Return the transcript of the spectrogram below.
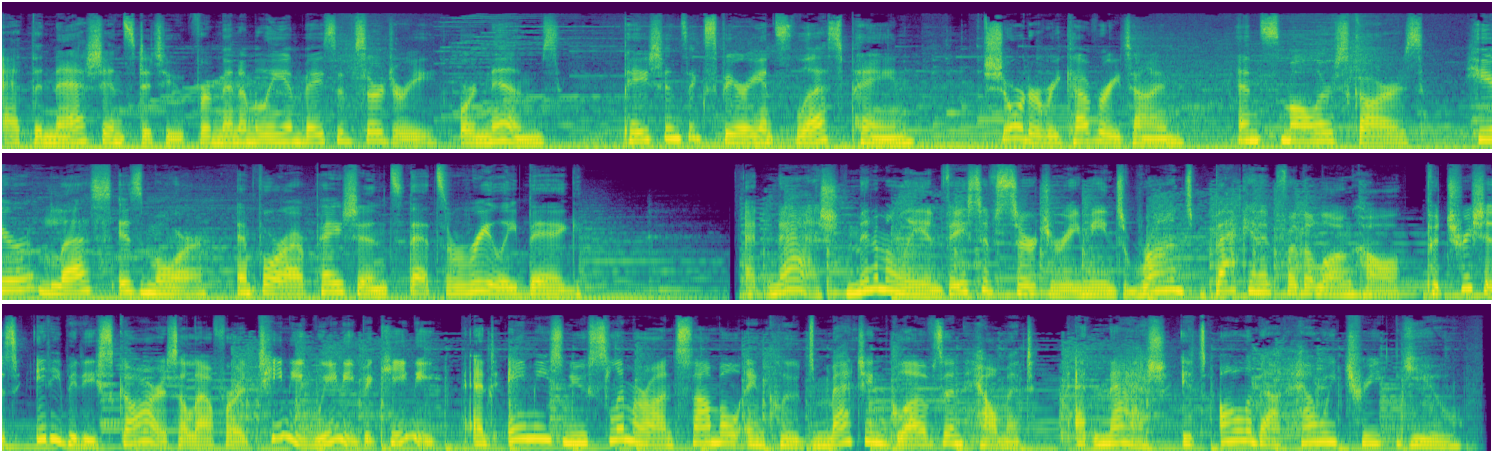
At the Nash Institute for Minimally Invasive Surgery, or NIMS, patients experience less pain, shorter recovery time, and smaller scars. Here, less is more, and for our patients, that's really big. At Nash, minimally invasive surgery means Ron's back in it for the long haul. Patricia's itty bitty scars allow for a teeny weeny bikini. And Amy's new slimmer ensemble includes matching gloves and helmet. At Nash, it's all about how we treat you.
